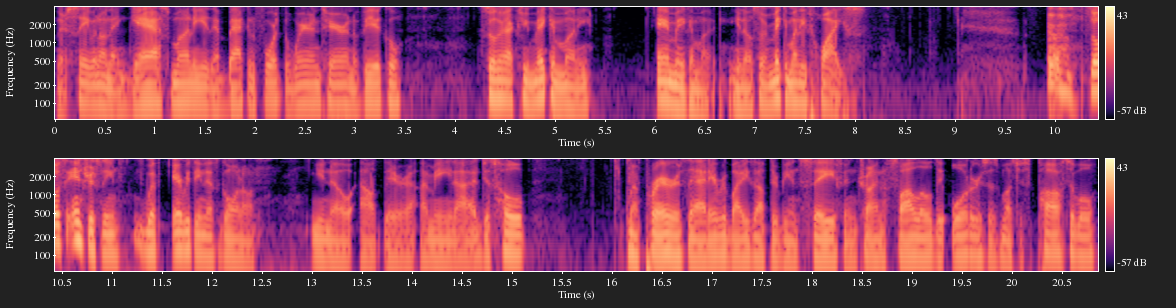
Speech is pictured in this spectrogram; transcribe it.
They're saving on that gas money, that back and forth, the wear and tear in the vehicle. So they're actually making money and making money, you know, so they're making money twice. so it's interesting with everything that's going on, you know, out there. I mean, I just hope my prayer is that everybody's out there being safe and trying to follow the orders as much as possible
